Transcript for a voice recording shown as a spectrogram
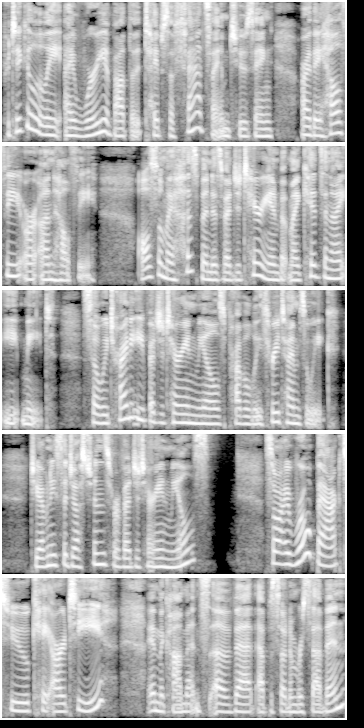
Particularly, I worry about the types of fats I am choosing. Are they healthy or unhealthy? Also, my husband is vegetarian, but my kids and I eat meat. So we try to eat vegetarian meals probably three times a week. Do you have any suggestions for vegetarian meals? So I wrote back to KRT in the comments of that episode number seven,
